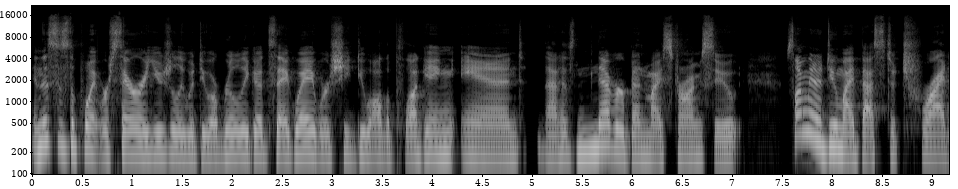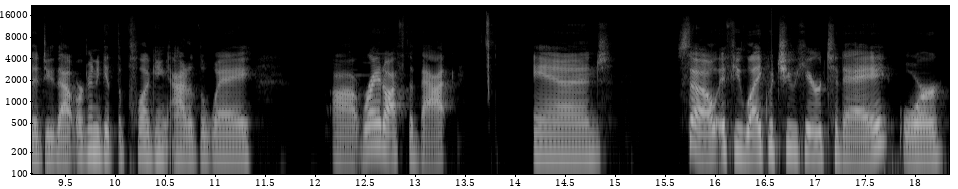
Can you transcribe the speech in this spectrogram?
and this is the point where Sarah usually would do a really good segue where she'd do all the plugging, and that has never been my strong suit. So I'm going to do my best to try to do that. We're going to get the plugging out of the way uh, right off the bat. And so if you like what you hear today, or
